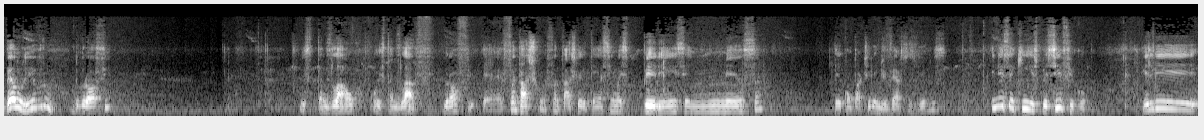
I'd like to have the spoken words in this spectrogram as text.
belo livro do Groff, o Stanislaw, o Stanislav Groff, é fantástico, é fantástico. Ele tem assim uma experiência imensa. Ele compartilha em diversos livros. E nesse aqui em específico, ele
